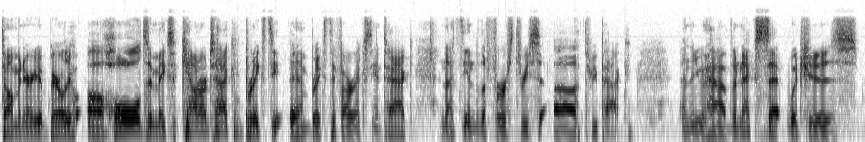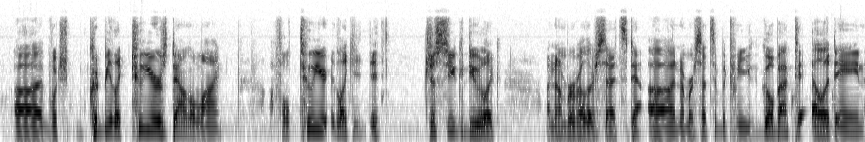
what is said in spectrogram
Dominaria barely uh, holds and makes a counterattack and breaks the and breaks the Phyrexian attack, and that's the end of the first three uh, three pack. And then you have the next set, which is uh, which could be like two years down the line, a full two year like it, it's just so you could do like a number of other sets, da- uh, number of sets in between. You could go back to Eldraine,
